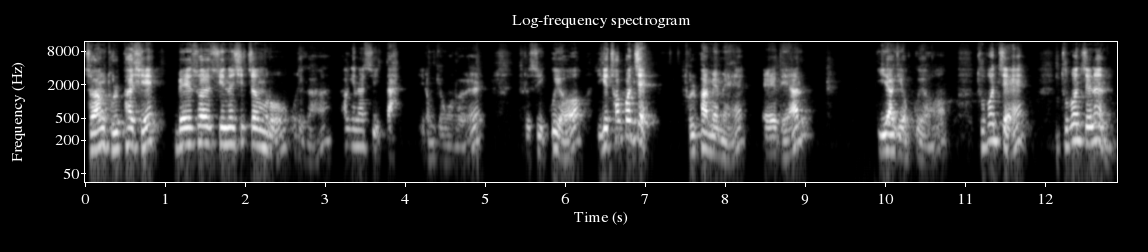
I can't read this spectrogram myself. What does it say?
저항 돌파 시에 매수할 수 있는 시점으로 우리가 확인할 수 있다. 이런 경우를 들을 수 있고요. 이게 첫 번째 돌파 매매에 대한 이야기였고요. 두 번째, 두 번째는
